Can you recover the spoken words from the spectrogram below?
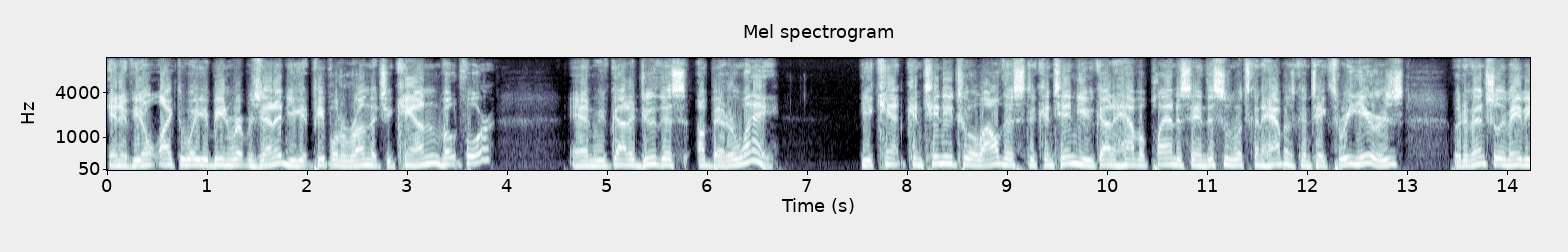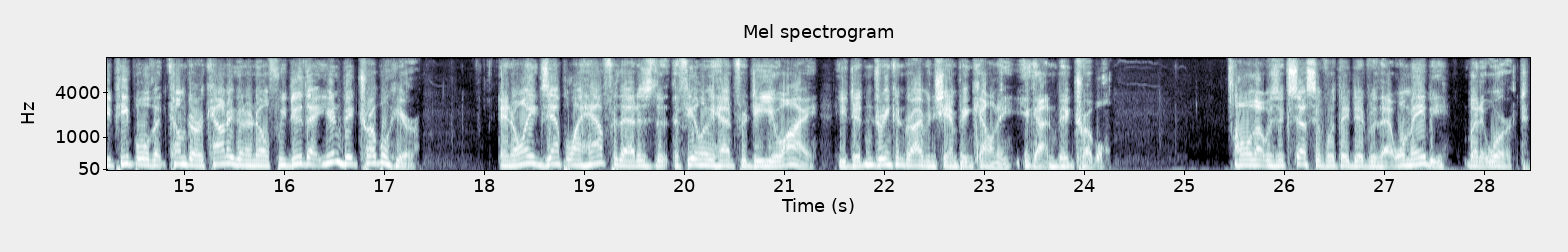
And if you don't like the way you're being represented, you get people to run that you can vote for. And we've got to do this a better way. You can't continue to allow this to continue. You've got to have a plan to say, this is what's going to happen. It's going to take three years. But eventually, maybe people that come to our county are going to know if we do that, you're in big trouble here. And the only example I have for that is the, the feeling we had for DUI. You didn't drink and drive in Champaign County. You got in big trouble. Oh, that was excessive what they did with that. Well, maybe, but it worked.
